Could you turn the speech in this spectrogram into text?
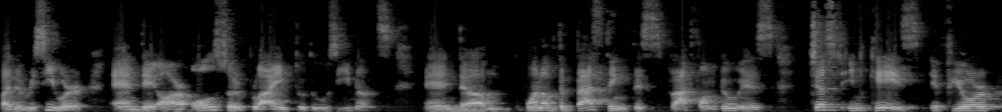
by the receiver and they are also replying to those emails. And um, one of the best things this platform do is just in case if you're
